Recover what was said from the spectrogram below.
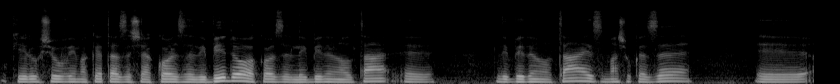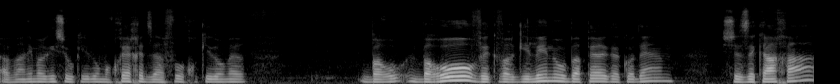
הוא כאילו שוב עם הקטע הזה שהכל זה ליבידו, הכל זה ליבידונל טייז, משהו כזה, אה, אבל אני מרגיש שהוא כאילו מוכיח את זה הפוך, הוא כאילו אומר, ברור, ברור וכבר גילינו בפרק הקודם שזה ככה,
